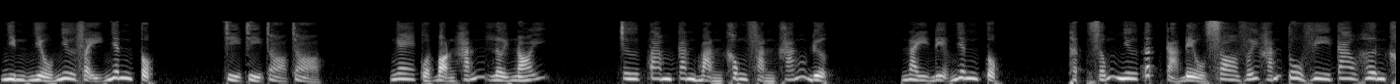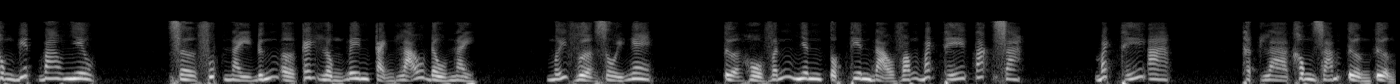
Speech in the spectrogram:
Nhìn nhiều như vậy nhân tộc. Chỉ chỉ trò trò. Nghe của bọn hắn lời nói. Chư tam căn bản không phản kháng được. Này địa nhân tục. Thật giống như tất cả đều so với hắn tu vi cao hơn không biết bao nhiêu. Giờ phút này đứng ở cái lồng bên cạnh lão đầu này. Mới vừa rồi nghe. Tựa hồ vẫn nhân tộc thiên đạo võng bách thế tác ra. Bách thế a Thật là không dám tưởng tượng.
